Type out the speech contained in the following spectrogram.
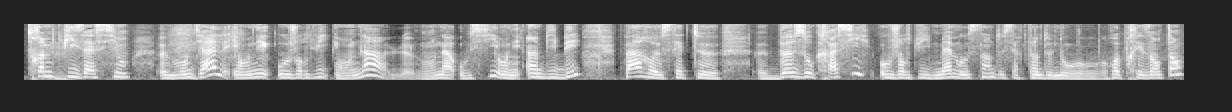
Trumpisation euh, mondiale et on est aujourd'hui, et on a, on a aussi, on est imbibé par euh, cette euh, buzzocratie aujourd'hui, même au sein de certains de nos représentants.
